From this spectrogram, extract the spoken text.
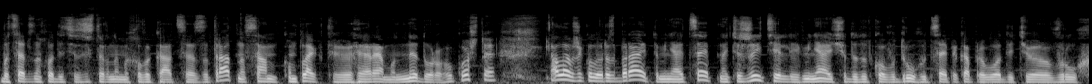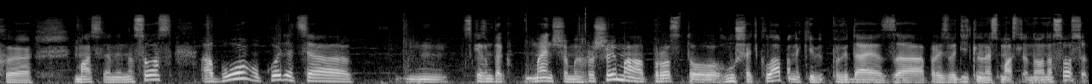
бо цеп знаходиться зі сторони маховика. Це затратно. Сам комплект ГРМ недорого коштує. Але вже коли розбирають, то міняють цеп, натяжитель, міняють ще додаткову другу цеп, яка приводить е, в рух е, масляний насос, або обходяться скажімо так, меншими грошима просто глушать клапан, який відповідає за производительність масляного насосу,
